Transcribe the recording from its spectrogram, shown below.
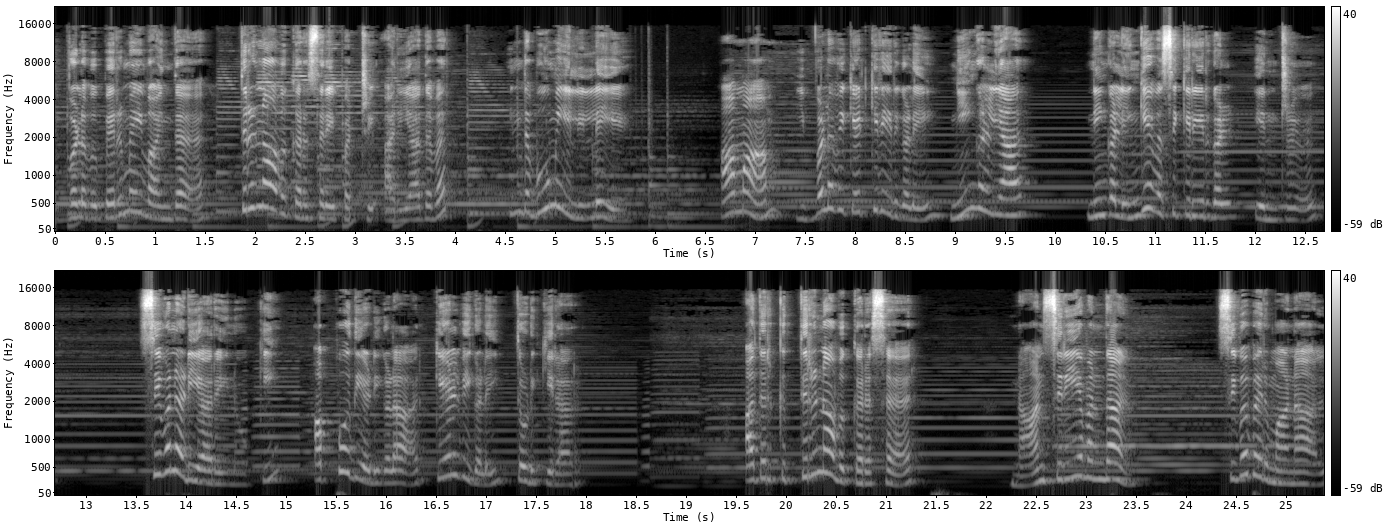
இவ்வளவு பெருமை வாய்ந்த திருநாவுக்கரசரை பற்றி அறியாதவர்? இந்த பூமியில் இல்லையே. ஆமாம் இவ்வளவு கேட்கிறீர்களே நீங்கள் யார்? நீங்கள் எங்கே வசிக்கிறீர்கள்? என்று சிவனடியாரை நோக்கி அப்போதையடிகளார் கேள்விகளை தொடுக்கிறார். அதற்கு திருநாவுக்கரசர் நான் சிறியவன்தான். சிவபெருமானால்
